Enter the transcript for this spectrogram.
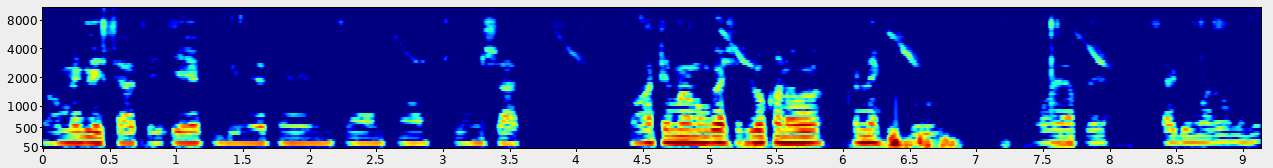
અમે ગઈ સાથે. એક, બે, ત્રણ, ચાર, પાંચ, છ અને સાત. આઠ આઠ એમએમનું ગાય છે લોખંડ હવે કરી. પૂરું હવે આપણે સાઈડ મારવાની છે.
